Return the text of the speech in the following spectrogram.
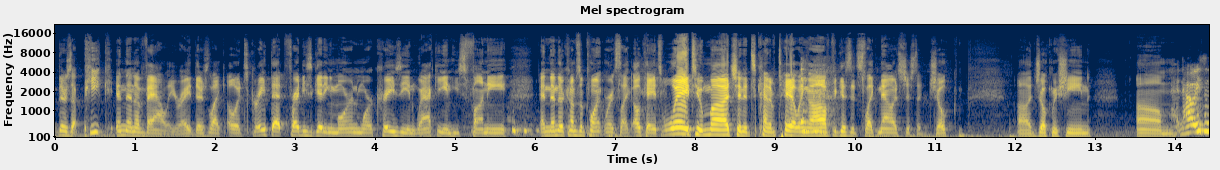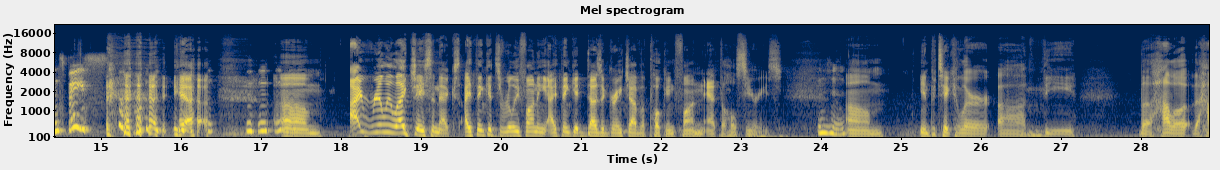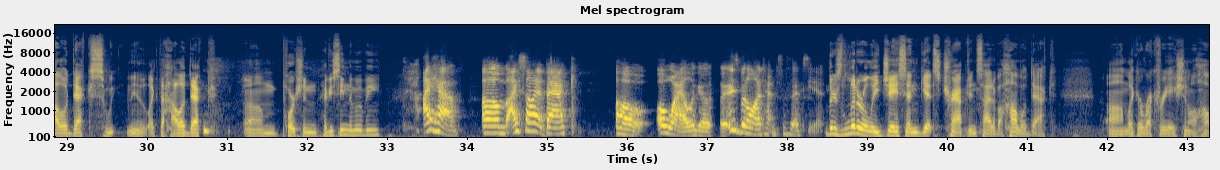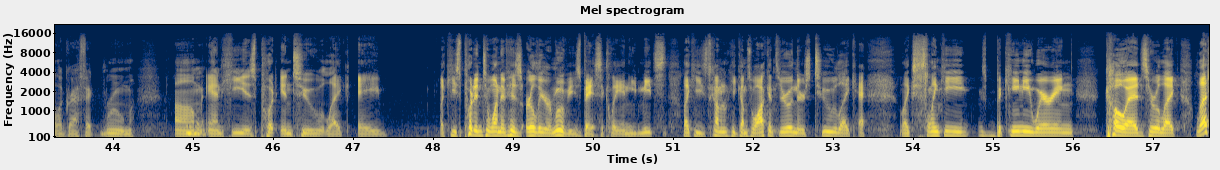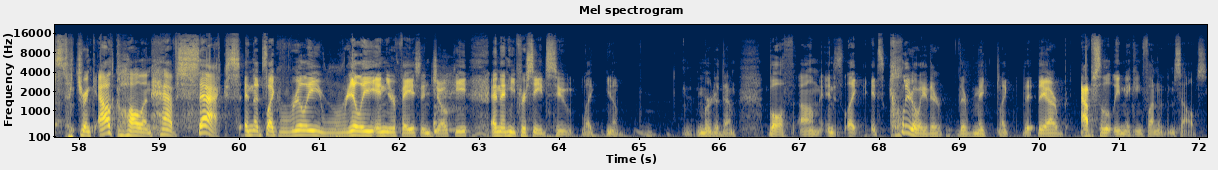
there's a peak and then a valley, right? There's like, oh, it's great that Freddy's getting more and more crazy and wacky and he's funny. And then there comes a point where it's like, okay, it's way too much and it's kind of tailing off because it's like now it's just a joke uh, joke machine. Um, And now he's in space. yeah. Um, I really like Jason X. I think it's really funny. I think it does a great job of poking fun at the whole series. Um, in particular, uh, the the hollow the holodeck suite, you know, like the holodeck um, portion. Have you seen the movie? I have. Um, I saw it back oh a while ago. It's been a long time since I've seen it. There's literally Jason gets trapped inside of a holodeck, um, like a recreational holographic room, um, and he is put into like a like he's put into one of his earlier movies basically and he meets like he's coming he comes walking through and there's two like like slinky bikini wearing co-eds who are like let's drink alcohol and have sex and that's like really really in your face and jokey and then he proceeds to like you know murder them both um and it's like it's clearly they're they're make like they- are absolutely making fun of themselves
